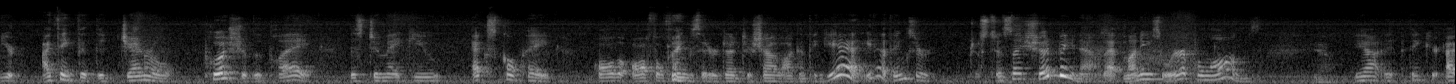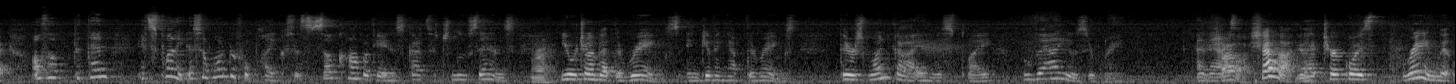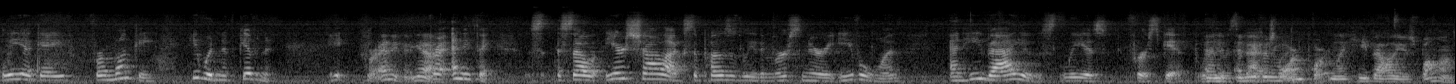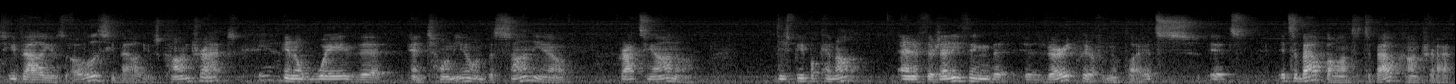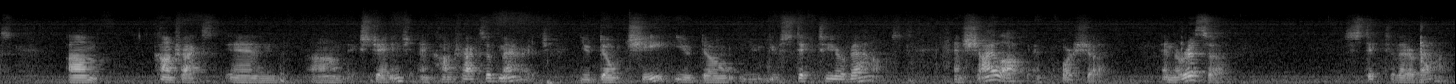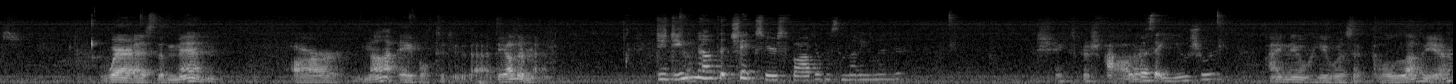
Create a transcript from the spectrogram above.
you're, I think that the general push of the play is to make you exculpate all the awful things that are done to Shylock and think, yeah, yeah, things are just as they should be now. That money's where it belongs. Yeah. Yeah, I I think you're, I, although, but then, it's funny, it's a wonderful play because it's so complicated, it's got such loose ends. Right. You were talking about the rings and giving up the rings. There's one guy in this play who values a ring. And that's Shylock, Shylock, yeah. that turquoise ring that Leah gave for a monkey, he wouldn't have given it. He- For anything, yeah. For anything. So here's Shylock, supposedly the mercenary evil one, and he values Leah's first gift when he And, was a and even more importantly, he values bonds. He values oaths. He values contracts Yeah. in a way that Antonio and Bassanio, Graziano, these people cannot. And if there's anything that is very clear from the play, it's it's it's about bonds. It's about contracts, um, contracts in um, exchange and contracts of marriage. You don't cheat. You don't. You, you stick to your vows. And Shylock and Portia and Marissa stick to their vows. Whereas the men are not able to do that, the other men. Did you know that Shakespeare's father was a moneylender? Shakespeare's Uh, father, Was a usurer? I knew he was a glovier.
